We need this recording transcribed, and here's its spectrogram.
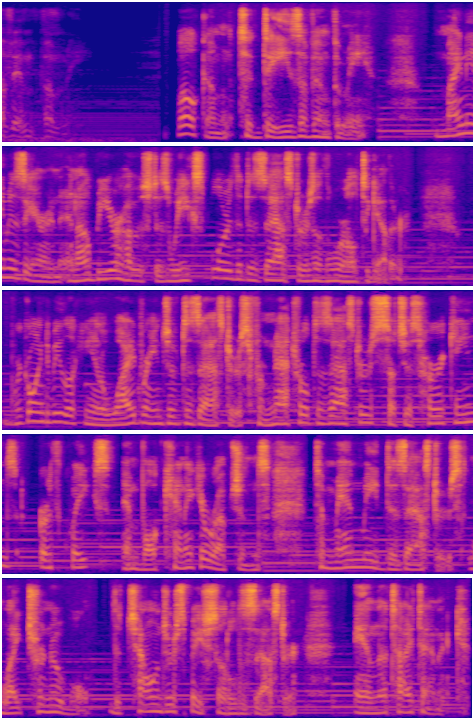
of Infamy. Welcome to Dayz of Infamy. My name is Aaron, and I'll be your host as we explore the disasters of the world together. We're going to be looking at a wide range of disasters, from natural disasters such as hurricanes, earthquakes, and volcanic eruptions, to man made disasters like Chernobyl, the Challenger space shuttle disaster, and the Titanic.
